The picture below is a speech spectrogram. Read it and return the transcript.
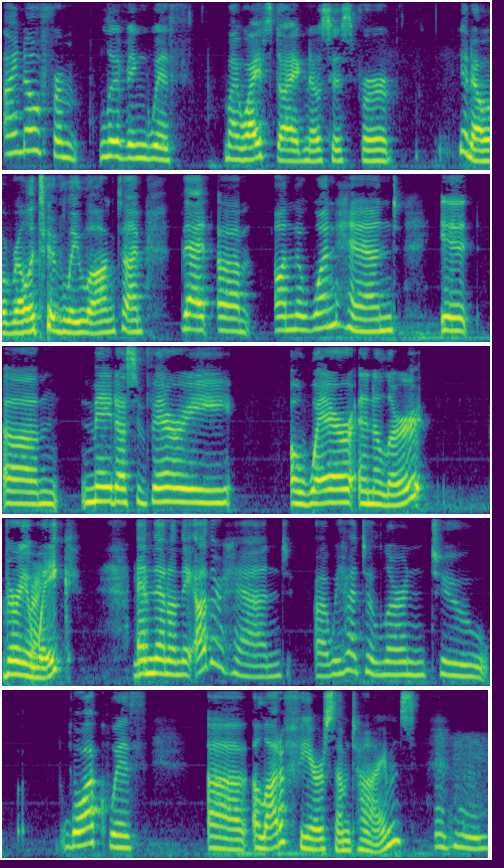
I know from living with my wife's diagnosis for you know a relatively long time that um, on the one hand it um, made us very aware and alert, very right. awake, yep. and then on the other hand. Uh, we had to learn to walk with uh, a lot of fear sometimes. Mm-hmm.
